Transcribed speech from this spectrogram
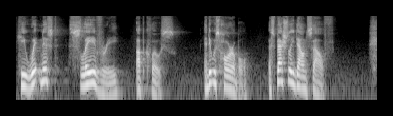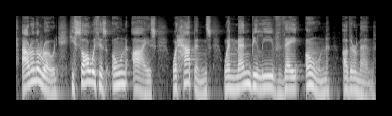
he witnessed slavery up close, and it was horrible, especially down south. Out on the road, he saw with his own eyes what happens when men believe they own other men.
